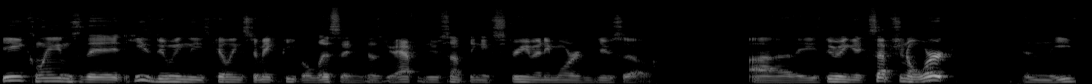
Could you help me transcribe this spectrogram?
he claims that he's doing these killings to make people listen because you have to do something extreme anymore to do so. Uh, he's doing exceptional work, and he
